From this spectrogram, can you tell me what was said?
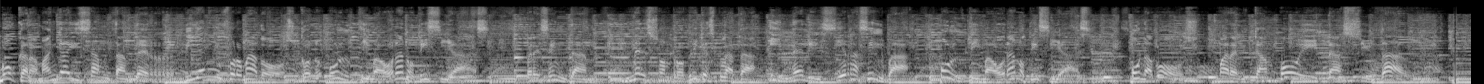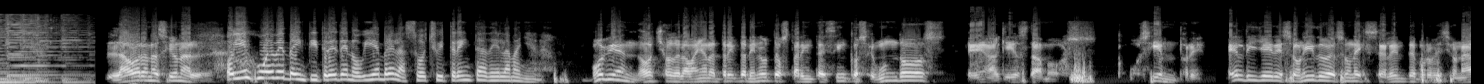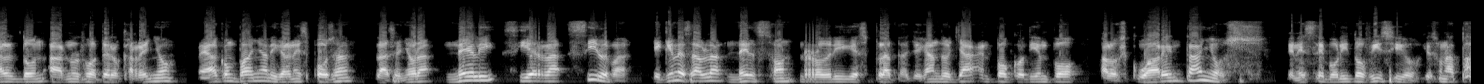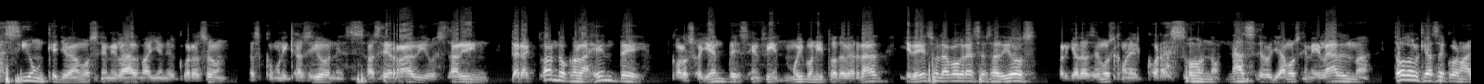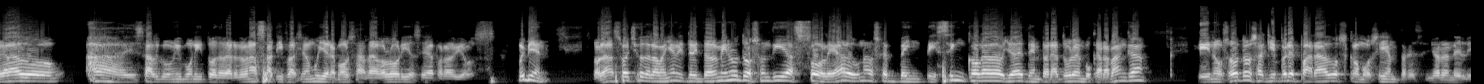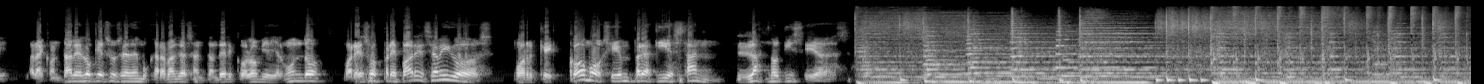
Bucaramanga y Santander, bien informados con Última Hora Noticias. Presentan Nelson Rodríguez Plata y Nelly Sierra Silva. Última Hora Noticias. Una voz para el campo y la ciudad. La hora nacional. Hoy es jueves 23 de noviembre a las 8 y 30 de la mañana. Muy bien, 8 de la mañana, 30 minutos, 35 segundos. Eh, aquí estamos, como siempre. El DJ de sonido es un excelente profesional, don Arnulfo Otero Carreño. Me acompaña mi gran esposa, la señora Nelly Sierra Silva. ¿Y quien les habla? Nelson Rodríguez Plata, llegando ya en poco tiempo a los 40 años en este bonito oficio, que es una pasión que llevamos en el alma y en el corazón. Las comunicaciones, hacer radio, estar interactuando con la gente, con los oyentes, en fin, muy bonito de verdad. Y de eso le hago gracias a Dios, porque lo hacemos con el corazón, nos nace, lo llevamos en el alma. Todo lo que hace con agrado ah, es algo muy bonito, de verdad, una satisfacción muy hermosa. La gloria sea para Dios. Muy bien, son las 8 de la mañana y 32 minutos, un día soleado, unos 25 grados ya de temperatura en Bucaramanga. Y nosotros aquí preparados, como siempre, señora Nelly, para contarles lo que sucede en Bucaramanga, Santander, Colombia y el mundo. Por eso prepárense, amigos, porque como siempre aquí están las noticias.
